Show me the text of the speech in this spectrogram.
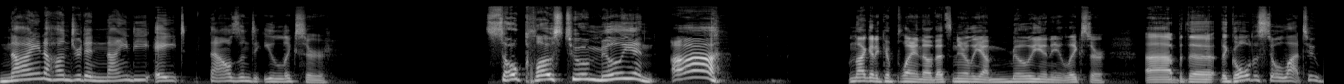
998,000 elixir. So close to a million. Ah! I'm not going to complain though. That's nearly a million elixir. Uh, but the, the gold is still a lot too.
